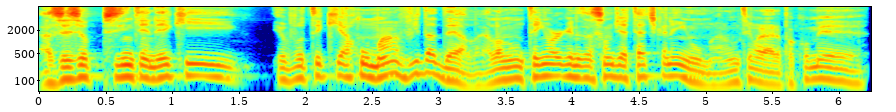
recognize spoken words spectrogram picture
Às vezes eu preciso entender que eu vou ter que arrumar a vida dela. Ela não tem organização dietética nenhuma. Ela não tem horário para comer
